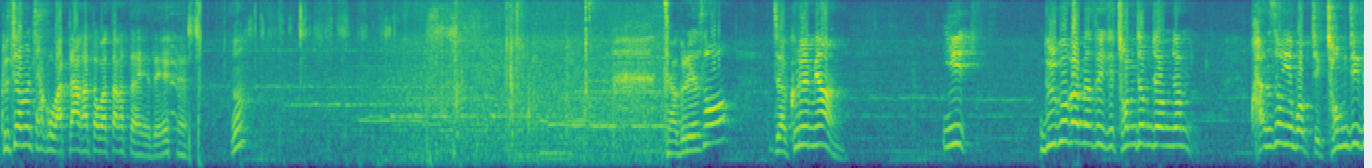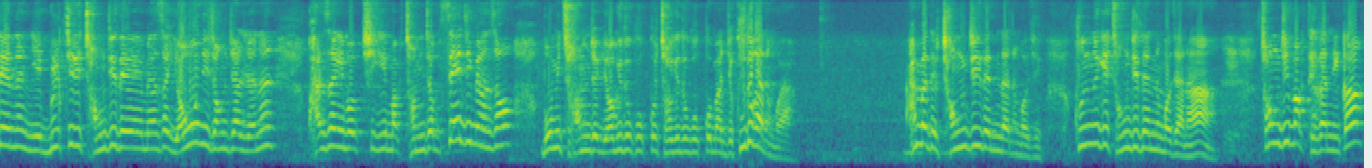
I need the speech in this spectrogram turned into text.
그렇지 않으면 자꾸 왔다 갔다 왔다 갔다 해야 돼. 응? 자, 그래서, 자, 그러면, 이, 늙어가면서 이제 점점, 점점, 관성의 법칙, 정지되는 이 물질이 정지되면서 영혼이 정지하려는 관성의 법칙이 막 점점 세지면서 몸이 점점 여기도 굳고 저기도 굳고 막 이제 굳어가는 거야. 한마디로 정지된다는 거지. 굳는 게 정지되는 거잖아. 예. 정지 막 돼가니까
